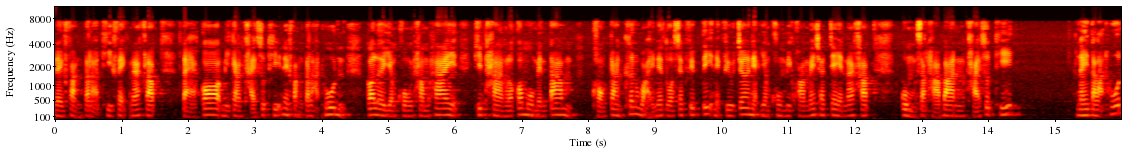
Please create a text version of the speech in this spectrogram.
ในฝั่งตลาดทีเฟกนะครับ แต่ก็มีการขายสุทธิในฝั่งตลาดหุ้น ก็เลยยังคงทำให้ทิศทางแล้วก็โมเมนตัมของการเคลื่อนไหวในตัว Set 50 Index Future เนี่ยยังคงมีความไม่ชัดเจนนะครับ กลุ่มสถาบันขายสุทธิ ในตลาดหุ้น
